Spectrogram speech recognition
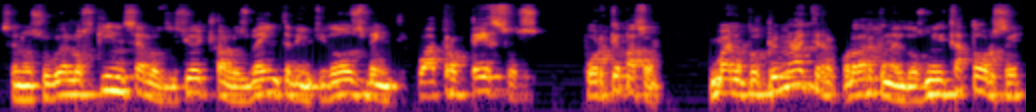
se nos subió a los 15, a los 18, a los 20, 22, 24 pesos. ¿Por qué pasó? Bueno, pues primero hay que recordar que en el 2014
